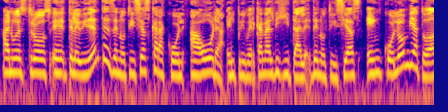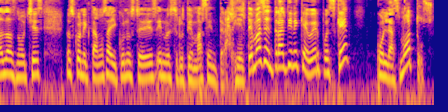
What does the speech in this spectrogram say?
a nuestros eh, televidentes de Noticias Caracol ahora, el primer canal digital de noticias en Colombia. Todas las noches nos conectamos ahí con ustedes en nuestro tema central. Y el tema central tiene que ver, pues, ¿qué? Con las motos.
